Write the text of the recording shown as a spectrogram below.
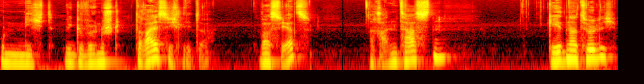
und nicht, wie gewünscht, 30 Liter. Was jetzt? Rantasten? Geht natürlich,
